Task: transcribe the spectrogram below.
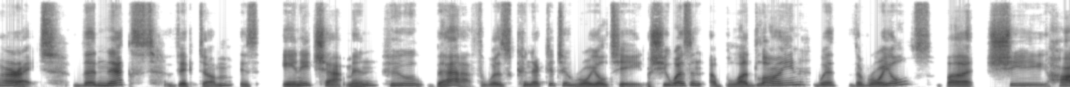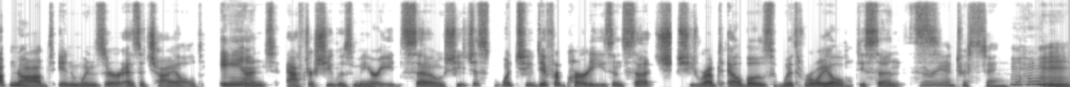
right. The next victim is Annie Chapman, who Beth was connected to royalty. She wasn't a bloodline with the royals, but she hobnobbed in Windsor as a child and after she was married. So she just went to different parties and such. She rubbed elbows with royal descents. Very interesting. hmm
